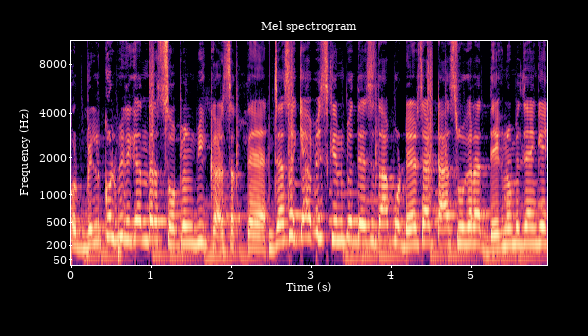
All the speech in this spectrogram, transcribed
और बिल्कुल फ्री के अंदर शॉपिंग भी कर सकते हैं। जैसा कि आप स्क्रीन पे देख सकते आपको ढेर सारे टास्क वगैरह देखने मिल जाएँगे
